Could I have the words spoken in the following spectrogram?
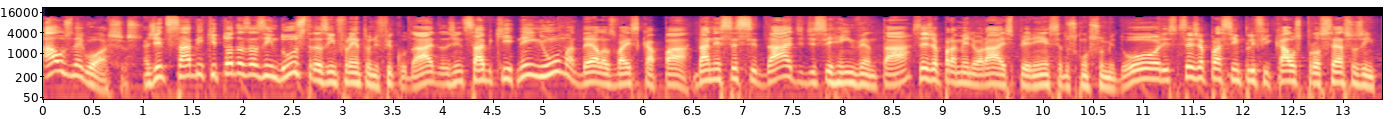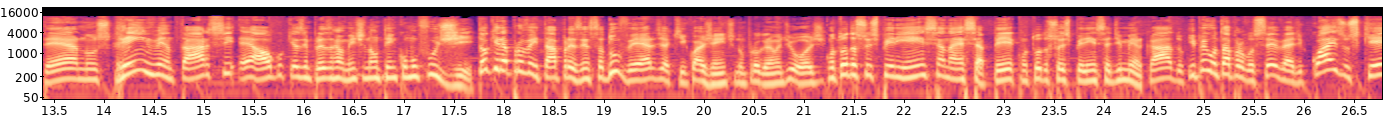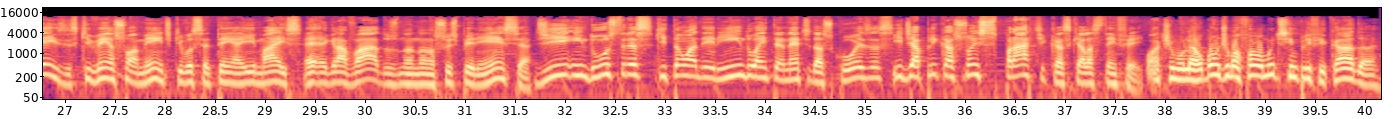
aos negócios. A gente sabe que todas as indústrias enfrentam dificuldades, a gente sabe que nenhuma delas vai escapar da necessidade de se reinventar, seja para melhorar a experiência dos consumidores, seja para simplificar os processos internos internos. Reinventar-se é algo que as empresas realmente não têm como fugir. Então eu queria aproveitar a presença do Verde aqui com a gente no programa de hoje, com toda a sua experiência na SAP, com toda a sua experiência de mercado, e perguntar para você, Verde, quais os cases que vem à sua mente, que você tem aí mais é, gravados na, na sua experiência, de indústrias que estão aderindo à internet das coisas e de aplicações práticas que elas têm feito. Ótimo, Léo. Bom, de uma forma muito simplificada,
